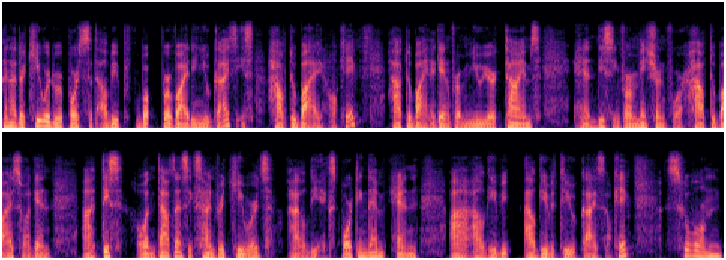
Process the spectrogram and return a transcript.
Another keyword reports that I'll be providing you guys is how to buy, okay? How to buy again from New York Times and this information for how to buy. So again, uh, this 1,600 keywords, I'll be exporting them and uh, I'll give it, I'll give it to you guys, okay? So um,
